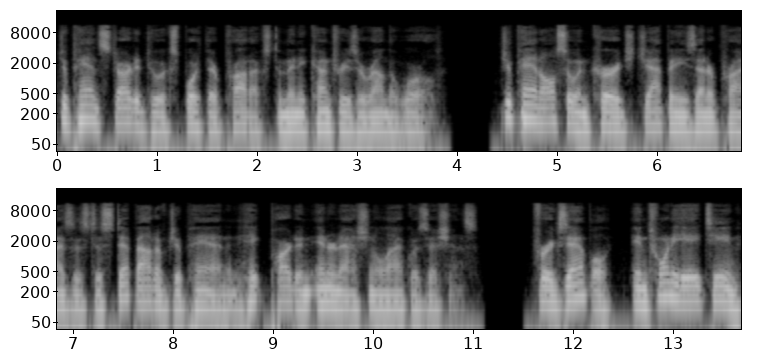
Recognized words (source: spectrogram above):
Japan started to export their products to many countries around the world. Japan also encouraged Japanese enterprises to step out of Japan and take part in international acquisitions. For example, in 2018,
